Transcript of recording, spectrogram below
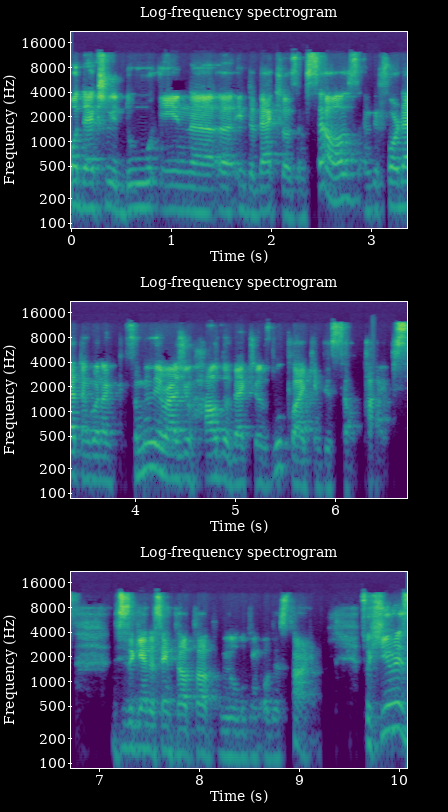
what they actually do in, uh, uh, in the vacuoles themselves. And before that, I'm gonna familiarize you how the vacuoles look like in these cell types. This is again the same cell type we were looking all this time. So here is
